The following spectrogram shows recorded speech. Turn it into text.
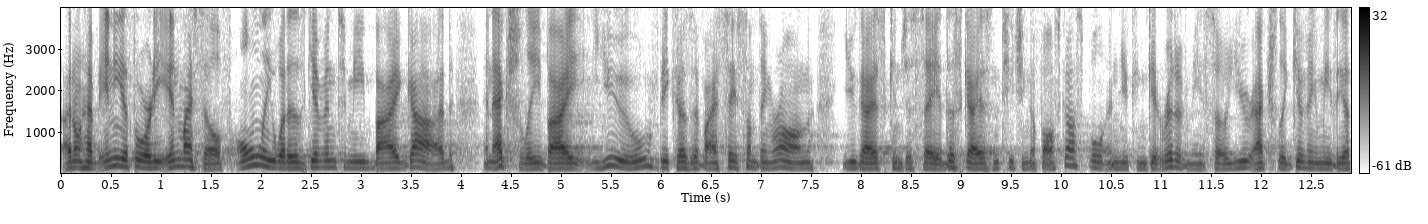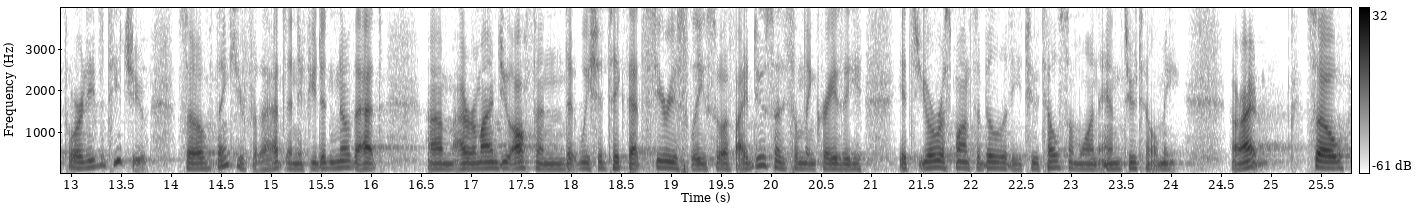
I don't have any authority in myself, only what is given to me by God, and actually by you, because if I say something wrong, you guys can just say, This guy isn't teaching a false gospel, and you can get rid of me. So you're actually giving me the authority to teach you. So thank you for that. And if you didn't know that, um, I remind you often that we should take that seriously. So if I do say something crazy, it's your responsibility to tell someone and to tell me. All right? So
